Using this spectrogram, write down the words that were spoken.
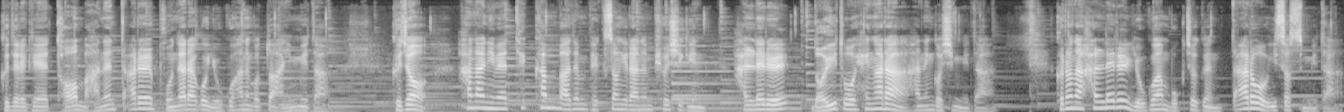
그들에게 더 많은 딸을 보내라고 요구하는 것도 아닙니다. 그저 하나님의 택함 받은 백성이라는 표식인 할례를 너희도 행하라 하는 것입니다. 그러나 할례를 요구한 목적은 따로 있었습니다.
